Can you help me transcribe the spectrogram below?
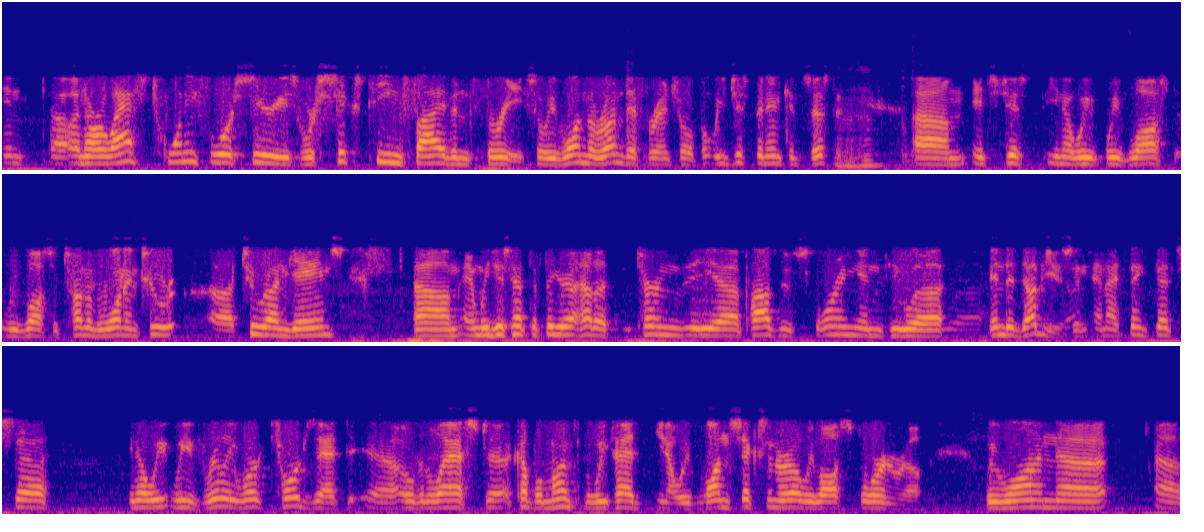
in, uh, in our last 24 series we're 16 5 and 3 so we've won the run differential but we've just been inconsistent mm-hmm. um, it's just you know we've we've lost we've lost a ton of one and two uh, two run games um, and we just have to figure out how to turn the uh, positive scoring into uh, into W's and, and I think that's uh, you know, we, we've really worked towards that uh, over the last uh, couple months. But we've had, you know, we've won six in a row. We lost four in a row. We won uh, uh,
